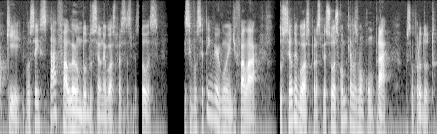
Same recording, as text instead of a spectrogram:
que você está falando do seu negócio para essas pessoas e se você tem vergonha de falar do seu negócio para as pessoas, como que elas vão comprar o seu produto?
